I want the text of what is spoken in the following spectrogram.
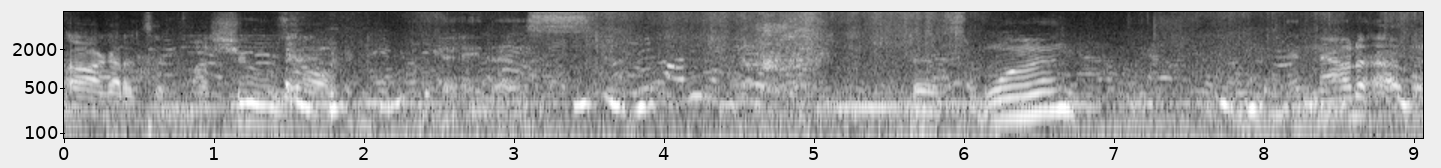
I gotta take my shoes off. Okay, that's that's one. And now the other.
